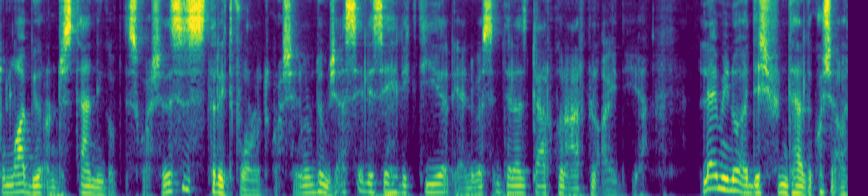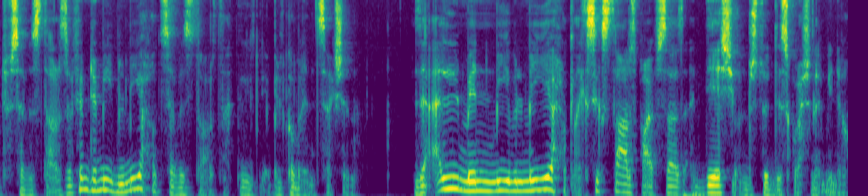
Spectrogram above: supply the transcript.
طلاب your understanding of this question. This is straightforward question. ما بدهمش أسئلة سهلة كثير يعني بس أنت لازم تعرف تكون عارف ال idea let me know قديش فهمت هذا ال question out of 7 stars إذا فهمت 100% حط 7 stars تحت بال comment section إذا أقل من 100% حط لك 6 stars 5 stars قديش you understood this question let me know.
